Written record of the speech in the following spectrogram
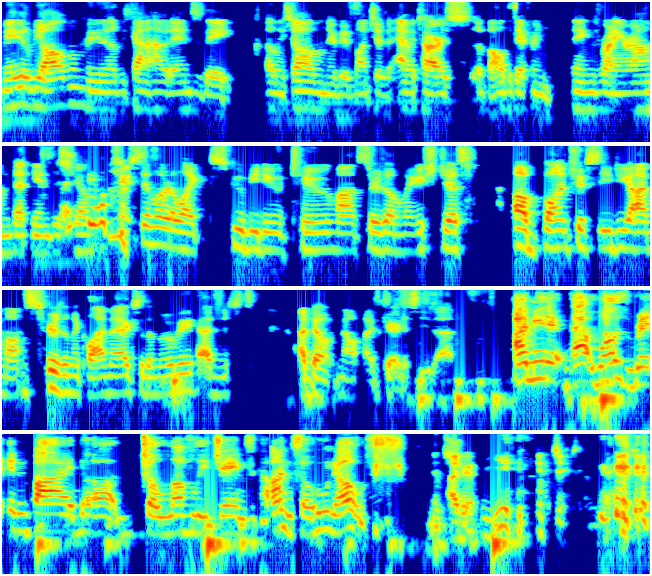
Maybe it'll be all of them. Maybe that'll be kind of how it ends. They unleash all of them. There'll be a bunch of avatars of all the different things running around at the end of this That show. feels too similar to like Scooby Doo Two Monsters Unleashed, just a bunch of CGI monsters in the climax of the movie. I just I don't know if I'd care to see that. I mean, it, that was written by the the lovely James Gunn, so who knows? That's I, true. yeah, James Gunn.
